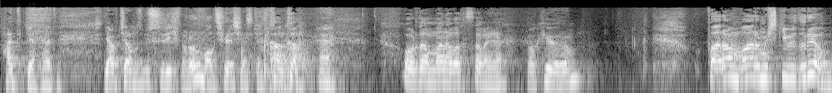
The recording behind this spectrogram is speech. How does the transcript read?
Hadi gel hadi. Yapacağımız bir sürü iş var oğlum alışveriş yapacağız. Kanka. Heh, Oradan bana baksana ya. bakıyorum. Param varmış gibi duruyor mu?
